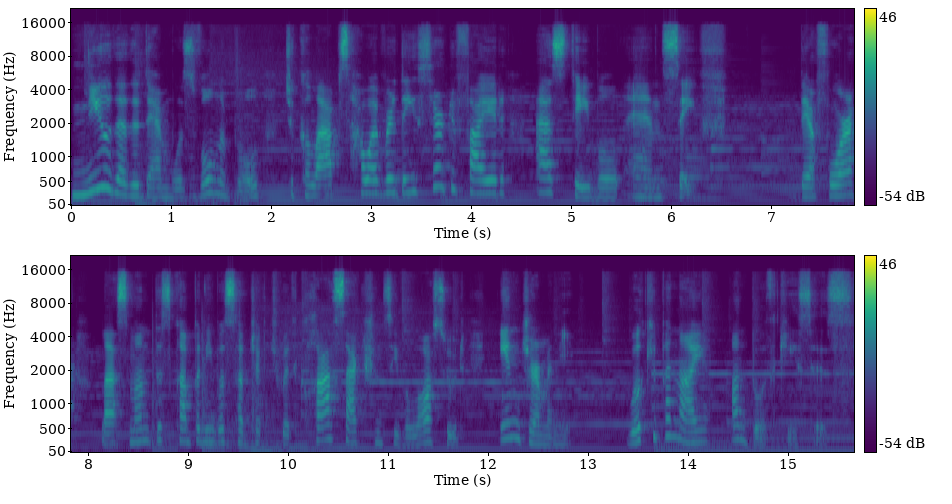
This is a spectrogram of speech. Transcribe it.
knew that the dam was vulnerable to collapse, however, they certified it as stable and safe. Therefore, last month this company was subject to a class action civil lawsuit in Germany. We'll keep an eye on both cases.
